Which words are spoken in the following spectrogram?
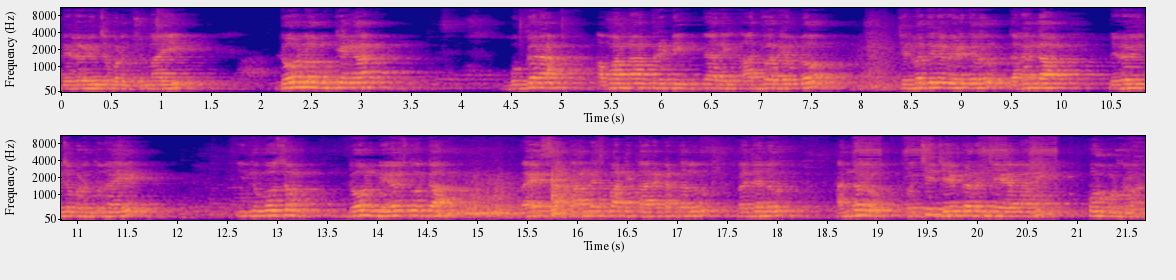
నిర్వహించబడుతున్నాయి డోన్లో ముఖ్యంగా బుగ్గన అమర్నాథ్ రెడ్డి గారి ఆధ్వర్యంలో జన్మదిన వేడుకలు ఘనంగా నిర్వహించబడుతున్నాయి. ఇందుకోసం డోన్ నియోజకవర్గ వైఎస్ఆర్ కాంగ్రెస్ పార్టీ కార్యకర్తలు ప్రజలు అందరూ వచ్చి జయప్రదం చేయాలని కోరుకుంటున్నాను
